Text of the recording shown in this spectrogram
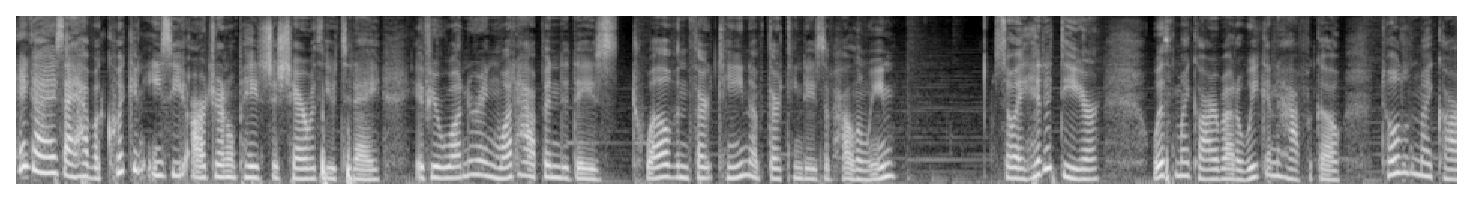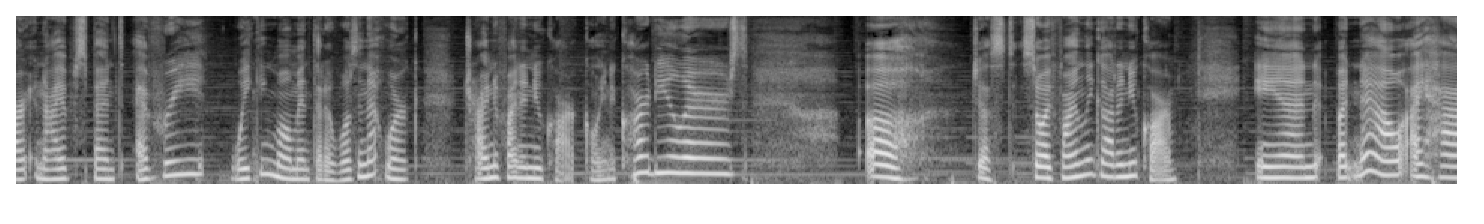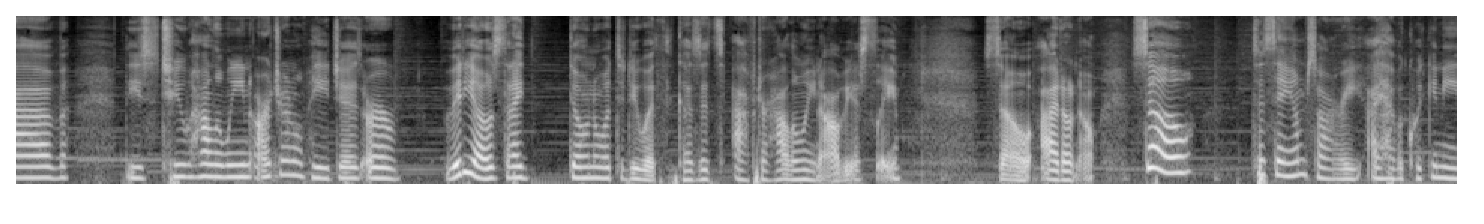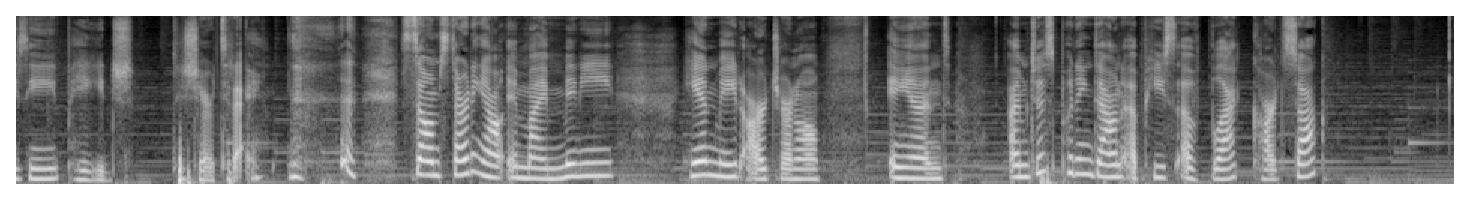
Hey guys, I have a quick and easy art journal page to share with you today. If you're wondering what happened to days 12 and 13 of 13 Days of Halloween, so I hit a deer with my car about a week and a half ago, totaled my car, and I have spent every waking moment that I wasn't at work trying to find a new car, going to car dealers. Oh, just so I finally got a new car. And but now I have these two Halloween art journal pages or videos that I don't know what to do with because it's after Halloween, obviously. So I don't know. So to say I'm sorry, I have a quick and easy page to share today. so I'm starting out in my mini handmade art journal and I'm just putting down a piece of black cardstock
